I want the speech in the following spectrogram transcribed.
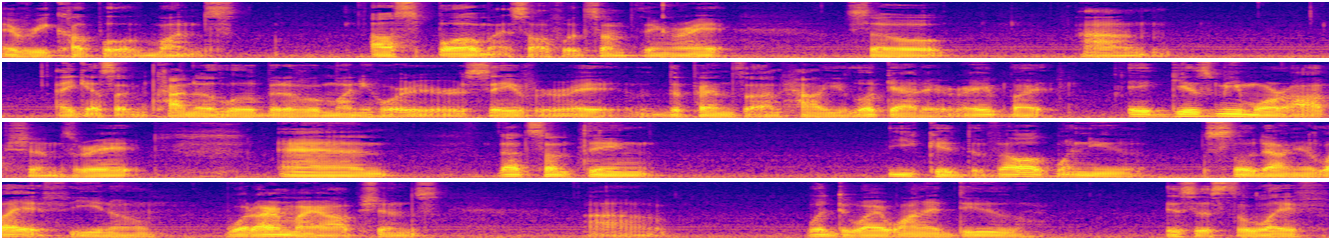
every couple of months, I'll spoil myself with something, right? So, um, I guess I'm kind of a little bit of a money hoarder or saver, right? Depends on how you look at it, right? But it gives me more options, right? And that's something you could develop when you slow down your life. You know, what are my options? Uh, what do I want to do? Is this the life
